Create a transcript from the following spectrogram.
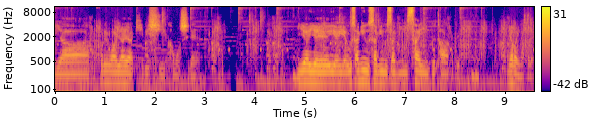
いやー、これはやや厳しいかもしれん。いやいやいやいやいや、ウサギウサギウサギ、サイブタって。やばいな、これ。い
